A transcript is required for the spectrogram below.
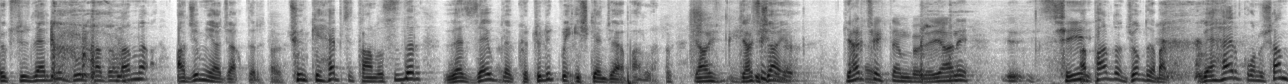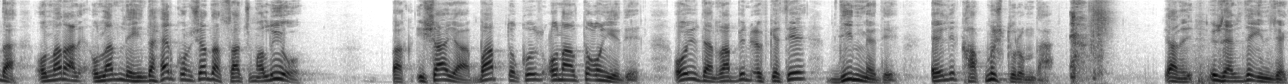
Öksüzlerini, dul kadınlarını acımayacaktır. Çünkü hepsi tanrısızdır ve zevkle kötülük ve işkence yaparlar. Ya gerçekten İşaya. gerçekten böyle. Yani e, şeyi Ha, pardon çok da bak ve her konuşan da onlar onların lehinde her konuşan da saçmalıyor. Bak İşaya bab 9 16 17. O yüzden Rabbin öfkesi dinmedi. Eli kalkmış durumda. Yani üzerinize inecek.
